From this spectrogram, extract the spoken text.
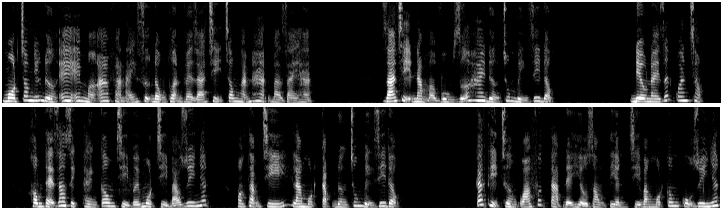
Một trong những đường EMA phản ánh sự đồng thuận về giá trị trong ngắn hạn và dài hạn. Giá trị nằm ở vùng giữa hai đường trung bình di động. Điều này rất quan trọng. Không thể giao dịch thành công chỉ với một chỉ báo duy nhất, hoặc thậm chí là một cặp đường trung bình di động. Các thị trường quá phức tạp để hiểu dòng tiền chỉ bằng một công cụ duy nhất.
